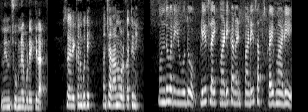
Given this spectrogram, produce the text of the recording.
ನೀನು ಸುಮ್ಮನೆ ಬಿಡಕ್ಕಿಲ್ಲ. ಸರಿ ಕಣ್ಬುದಿ ನಾನು ಚೆನ್ನಾಗಿ ನೋಡ್ಕೊತೀನಿ. ಮುಂದುವರಿಯುವುದು. ಪ್ಲೀಸ್ ಲೈಕ್ ಮಾಡಿ ಕಮೆಂಟ್ ಮಾಡಿ ಸಬ್ಸ್ಕ್ರೈಬ್ ಮಾಡಿ.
